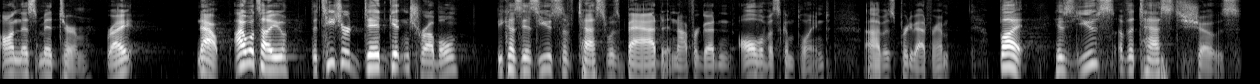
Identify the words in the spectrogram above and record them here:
on this midterm, right? Now, I will tell you, the teacher did get in trouble because his use of tests was bad and not for good, and all of us complained. Uh, it was pretty bad for him. But his use of the test shows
